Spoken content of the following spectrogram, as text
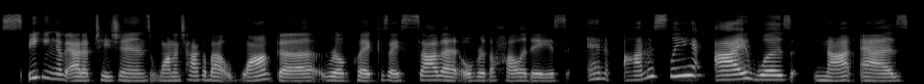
Speaking of adaptations, want to talk about Wonka real quick because I saw that over the holidays. And honestly, I was not as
